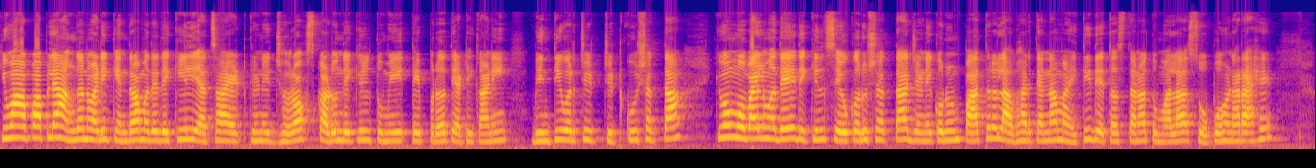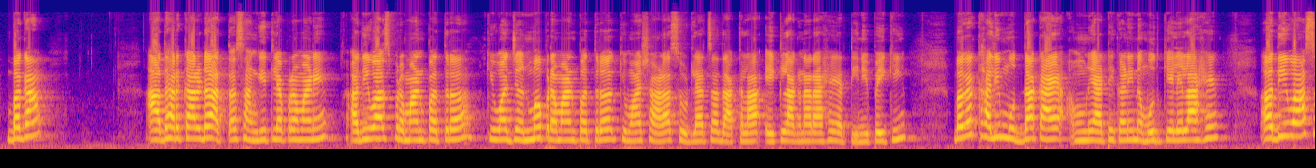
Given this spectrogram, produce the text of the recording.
किंवा आपापल्या अंगणवाडी केंद्रामध्ये देखील याचा ठिकाणी झेरॉक्स काढून देखील तुम्ही ते प्रत या ठिकाणी भिंतीवरची चिटकू शकता. किंवा मोबाईलमध्ये देखील सेव्ह करू शकता जेणेकरून पात्र लाभार्थ्यांना माहिती देत असताना तुम्हाला सोपं होणार आहे. बघा आधार कार्ड आत्ता सांगितल्याप्रमाणे अधिवास प्रमाणपत्र किंवा जन्म प्रमाणपत्र किंवा शाळा सोडल्याचा दाखला एक लागणार आहे या तिन्हीपैकी. बघा खाली मुद्दा काय या ठिकाणी नमूद केलेला आहे. अधिवास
